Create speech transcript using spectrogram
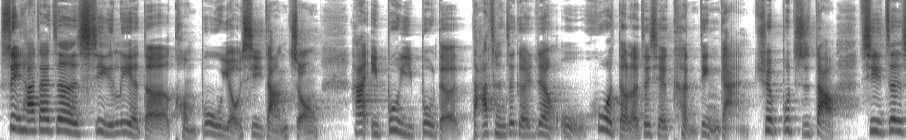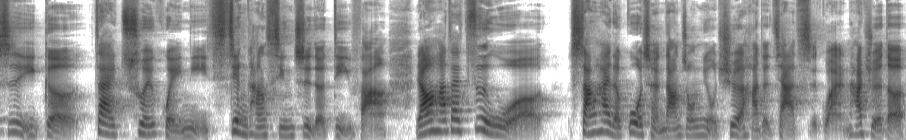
所以他在这系列的恐怖游戏当中，他一步一步的达成这个任务，获得了这些肯定感，却不知道其实这是一个在摧毁你健康心智的地方，然后他在自我伤害的过程当中扭曲了他的价值观。他觉得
